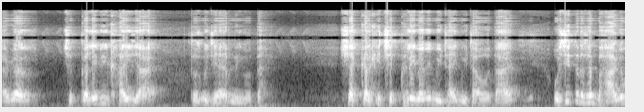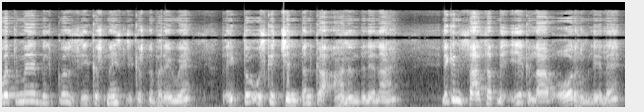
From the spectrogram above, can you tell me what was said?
अगर छिपकली भी खाई जाए तो उसमें जहर नहीं होता है। शक्कर की छिपकली में भी मिठाई मीठा होता है। उसी तरह से भागवत में बिल्कुल श्री कृष्ण ही श्री कृष्ण भरे हुए हैं। तो एक तो उसके चिंतन का आनंद लेना है। लेकिन साथ साथ में एक लाभ और हम ले लें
